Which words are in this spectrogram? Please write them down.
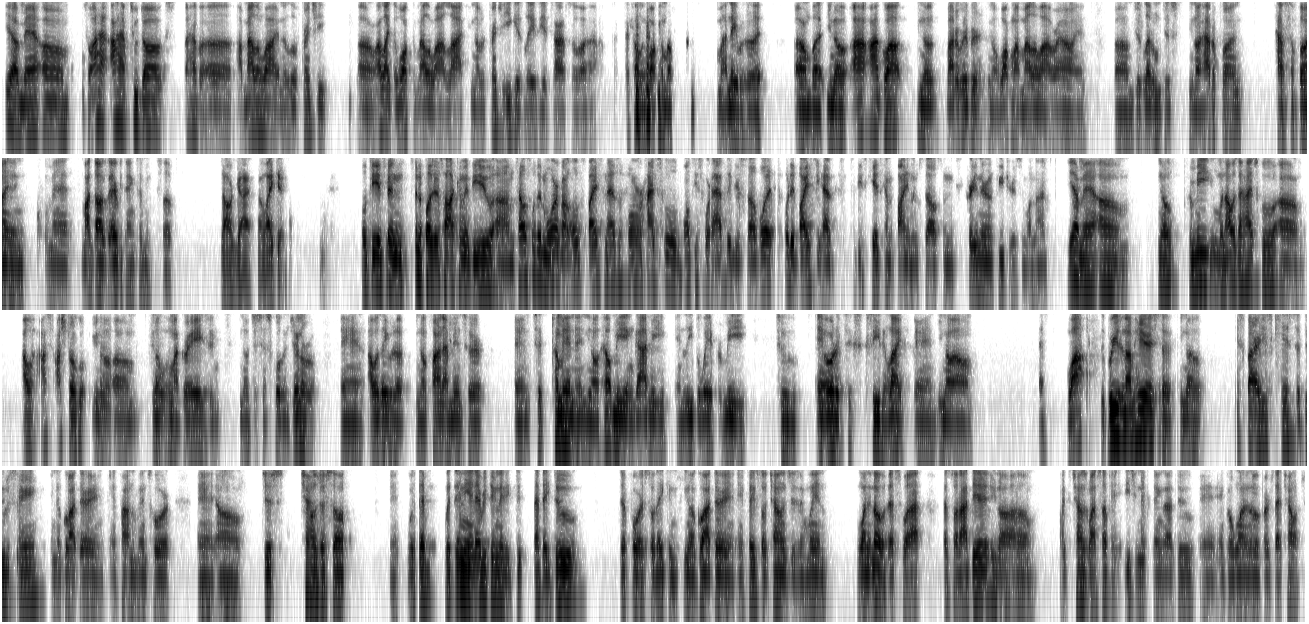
Yeah, man. Um, so I have I have two dogs. I have a uh, a Malinois and a little Frenchie. Uh, I like to walk the Malinois a lot. You know, the Frenchie he gets lazy at times, so I, I walk him up my neighborhood. Um, but you know, I, I go out, you know, by the river, you know, walk my Malinois around and um, just let them just you know have the fun, have some fun, and man, my dogs are everything to me. So, dog guy, I like it. Well, T, it's been it's been a pleasure talking with you. Um, tell us a little bit more about Old Spice, and as a former high school multi-sport athlete yourself, what what advice do you have to these kids kind of finding themselves and creating their own futures and whatnot? Yeah, man. Um, you know, for me, when I was in high school, um, I, I, I struggled, you know, um, you know, with my grades and you know, just in school in general. And I was able to, you know, find that mentor and to come in and you know help me and guide me and lead the way for me to in order to succeed in life. And you know, um, why the reason I'm here is to, you know, inspire these kids to do the same, you know, go out there and, and find a mentor and um, just challenge yourself with with any and everything that they do, that they do. Therefore, so they can, you know, go out there and, and face those challenges and win one and know. That's what I that's what I did. You know, um, like to challenge myself in each and everything that I do and, and go one and zero versus that challenge.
